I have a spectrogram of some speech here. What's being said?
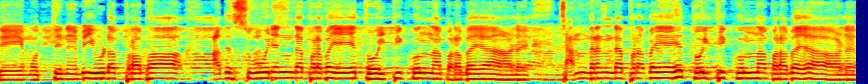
അതേ മുത്തുനബിയുടെ പ്രഭ. അത് സൂര്യന്റെ പ്രഭയെ തോൽപ്പിക്കുന്ന പ്രഭയാണ്. ചന്ദ്രന്റെ പ്രഭയെ തോൽപ്പിക്കുന്ന പ്രഭയാണ്.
